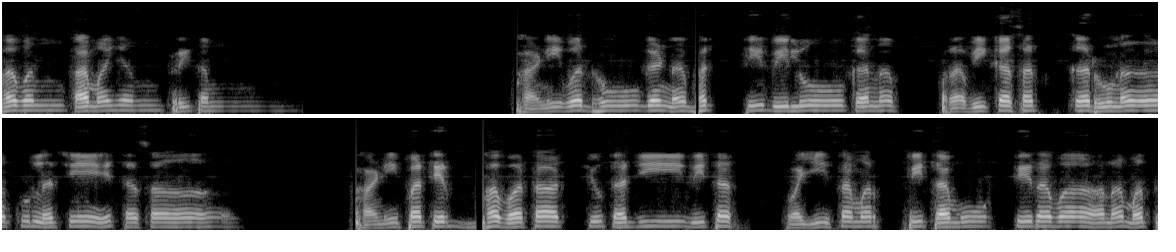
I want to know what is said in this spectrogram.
भवन्तमयन्त्रितम् फणिवधूगणभक्तिविलोकनप्रविकसत्करुणाकुलचेतसा फणिपतिर्भवताच्युतजीवितः त्वयि समर्पितमूर्तिरवानमत्।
